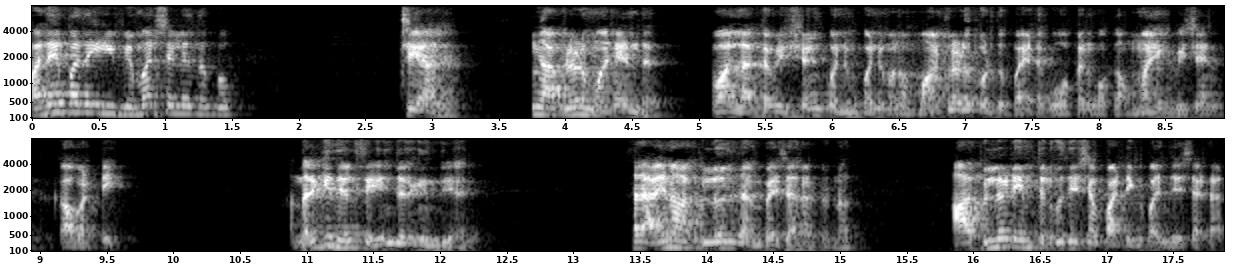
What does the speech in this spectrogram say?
పదే పదే ఈ విమర్శలు ఎందుకు? చేయాలి. ఇంకా ఆ పిల్లడు మహేందర్. వాళ్ళ అక్క విషయం కొన్ని కొన్ని మనం మాట్లాడకూడదు. బయటకు ఓపెన్గా ఒక అమ్మాయికి విషయం కాబట్టి. అందరికీ తెలుసు ఏం జరిగింది అని. సరే ఆయన ఆ పిల్లోని చంపేశారంటున్నారు. ఆ పిల్లోడు ఏం తెలుగుదేశం పార్టీకి పనిచేశాడా?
